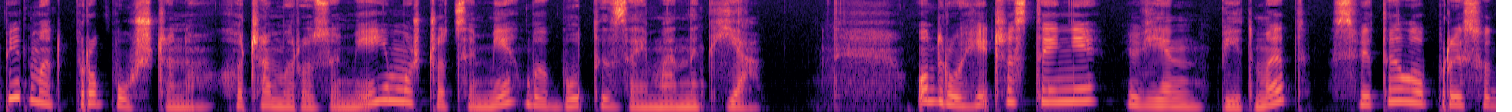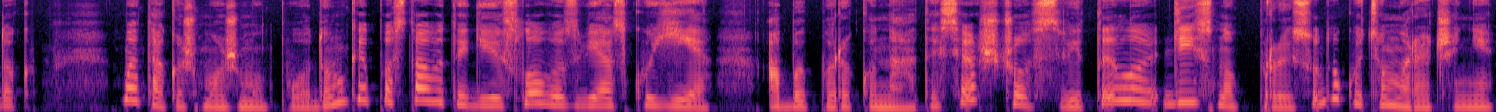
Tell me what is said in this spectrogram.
Підмет пропущено, хоча ми розуміємо, що це міг би бути займенник я. У другій частині він підмет, світило присудок. Ми також можемо подумки поставити дієслово зв'язку є, аби переконатися, що світило дійсно присудок у цьому реченні.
